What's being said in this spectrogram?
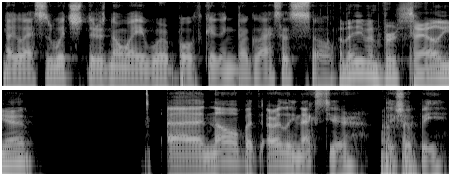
the glasses, which there's no way we're both getting the glasses. So are they even for sale yet uh no, but early next year they should be.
